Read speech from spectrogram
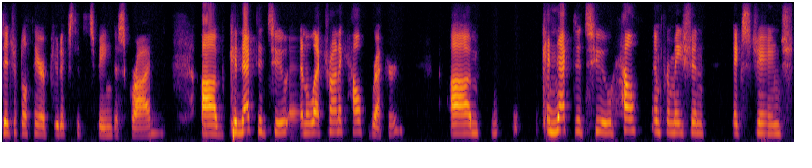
digital therapeutics that's being described, uh, connected to an electronic health record, um, connected to health information exchange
